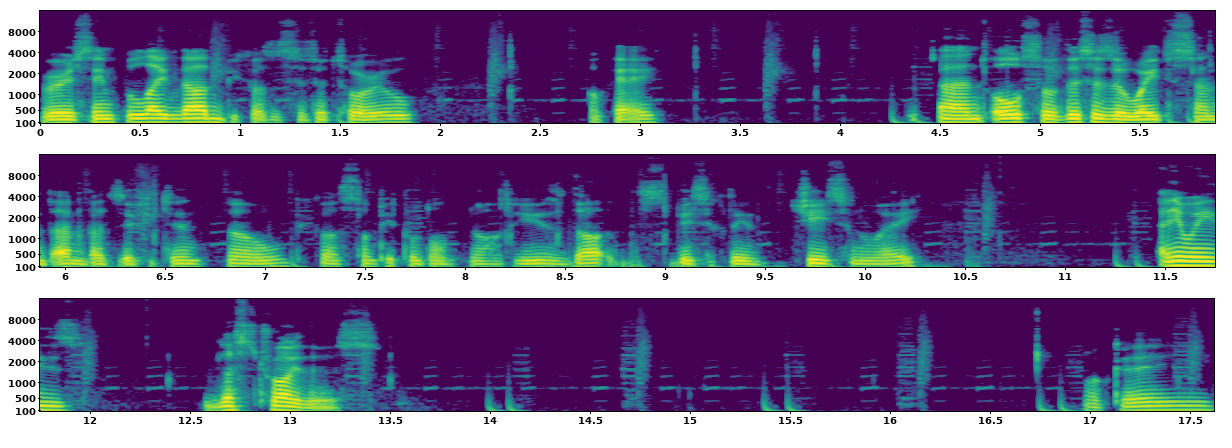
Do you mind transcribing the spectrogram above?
very simple like that because it's a tutorial. Okay. And also this is a way to send embeds if you didn't know because some people don't know how to use that. This is basically JSON way. Anyways let's try this. Okay.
